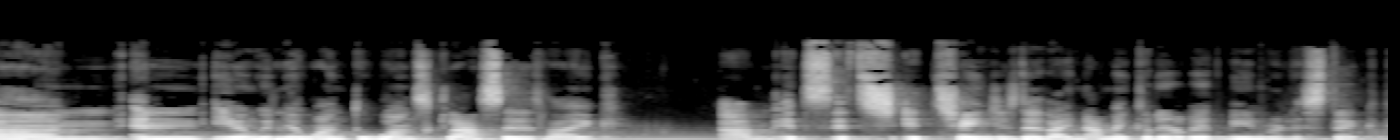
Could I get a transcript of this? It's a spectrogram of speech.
Um, and even with my one-to-ones classes like um, it's it's it changes the dynamic a little bit being realistic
